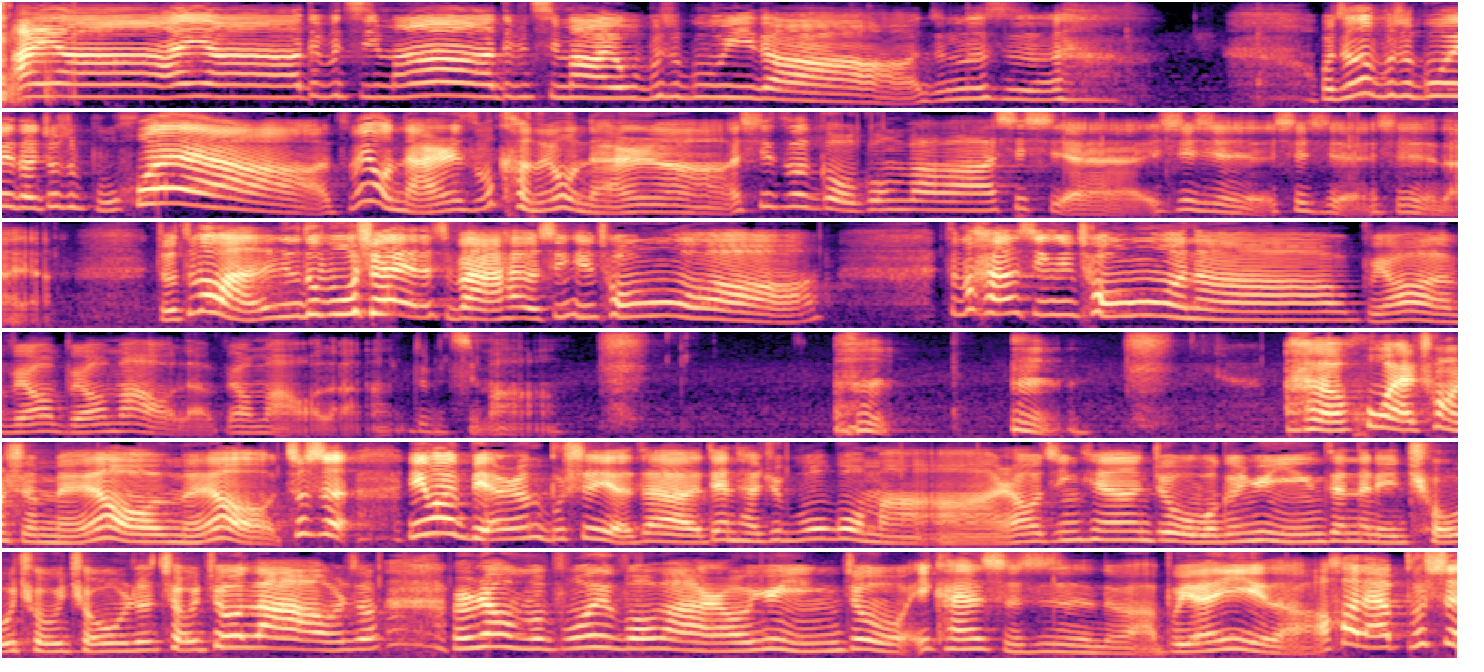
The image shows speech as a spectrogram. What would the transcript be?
哎呀，哎呀，对不起嘛，对不起嘛，我不是故意的，真的是，我真的不是故意的，就是不会啊！怎么有男人？怎么可能有男人啊？西子狗公爸爸，谢谢，谢谢，谢谢，谢谢大家。就这么晚了，你们都不睡了是吧？还有心情冲我？怎么还有心情冲我呢？不要了，不要不要骂我了，不要骂我了，对不起嘛。户外创始人没有没有，就是因为别人不是也在电台去播过嘛啊，然后今天就我跟运营在那里求求求，我说求求啦，我说我说让我们播一播吧，然后运营就一开始是对吧不愿意的，后来不是。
